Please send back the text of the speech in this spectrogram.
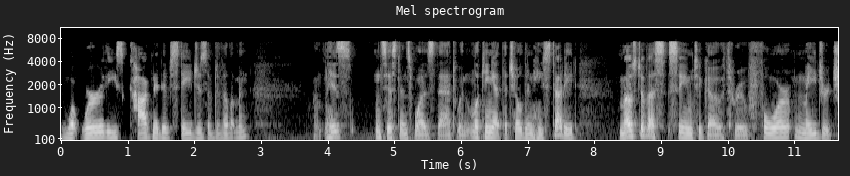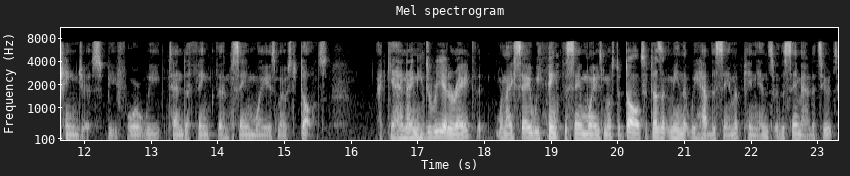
What were these cognitive stages of development? Well, his insistence was that when looking at the children he studied, most of us seem to go through four major changes before we tend to think the same way as most adults. Again, I need to reiterate that when I say we think the same way as most adults, it doesn't mean that we have the same opinions or the same attitudes.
